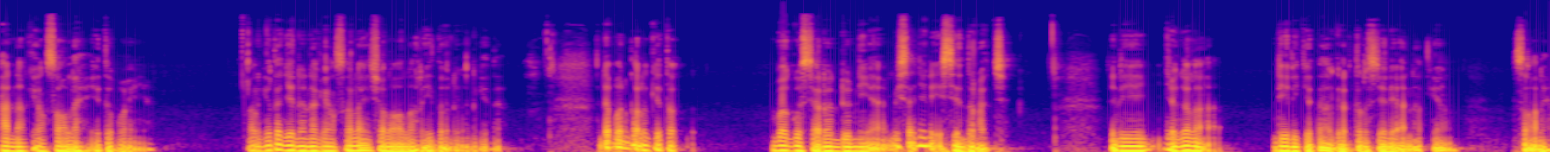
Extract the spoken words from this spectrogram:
anak yang soleh itu poinnya kalau kita jadi anak yang soleh insya Allah Allah ridho dengan kita adapun kalau kita bagus secara dunia bisa jadi istidraj jadi jagalah diri kita agar terus jadi anak yang soleh.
